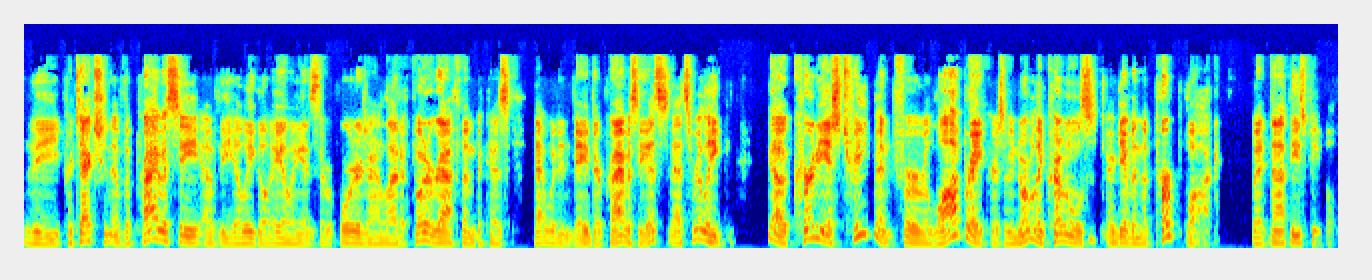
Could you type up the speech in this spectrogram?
the protection of the privacy of the illegal aliens. The reporters aren't allowed to photograph them because that would invade their privacy. That's that's really you know courteous treatment for lawbreakers. I mean, normally criminals are given the perp walk, but not these people.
